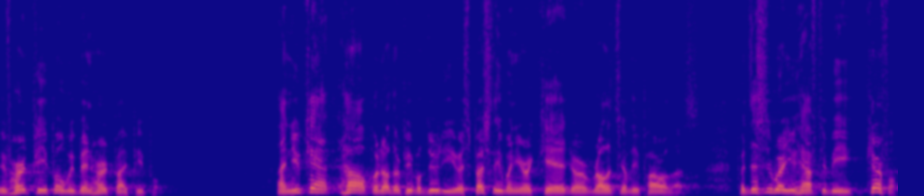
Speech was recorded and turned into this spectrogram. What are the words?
We've hurt people, we've been hurt by people. And you can't help what other people do to you, especially when you're a kid or relatively powerless. But this is where you have to be careful.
